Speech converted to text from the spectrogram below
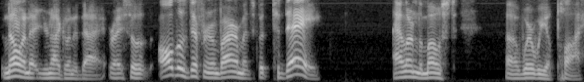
knowing that you're not going to die. Right. So all those different environments. But today, I learned the most uh, where we apply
